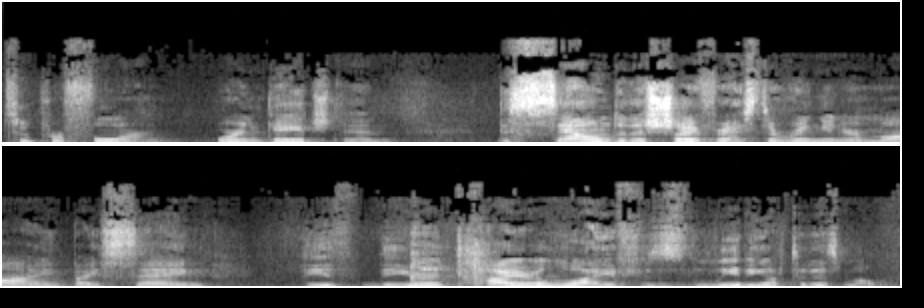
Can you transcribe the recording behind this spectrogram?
to perform or engaged in, the sound of the shofar has to ring in your mind by saying the, the, your entire life is leading up to this moment.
